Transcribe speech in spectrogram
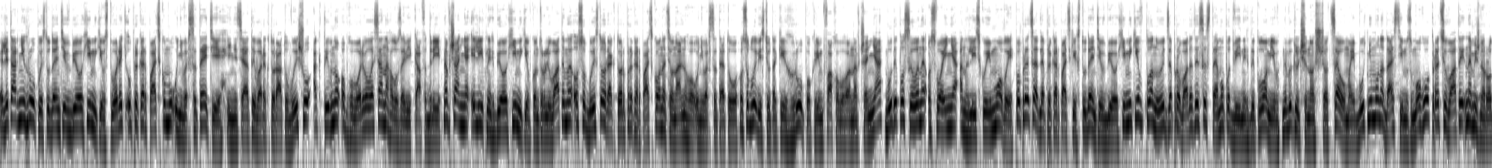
Елітарні групи студентів-біохіміків створять у Прикарпатському університеті. Ініціатива ректорату вишу активно обговорювалася на галузевій кафедрі. Навчання елітних біохіміків контролюватиме особисто ректор Прикарпатського національного університету. Особливістю таких груп, окрім фахового навчання, буде посилене освоєння англійської мови. Попри це, для прикарпатських студентів-біохіміків планують запровадити систему подвійних дипломів. Не виключено, що це у майбутньому надасть їм змогу працювати на міжнародному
